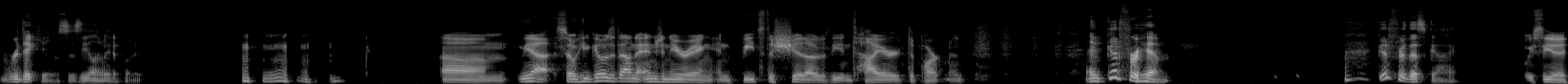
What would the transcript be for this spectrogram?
ridiculous. Is the only way to put it. um, yeah. So he goes down to engineering and beats the shit out of the entire department. And good for him. good for this guy. We see a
